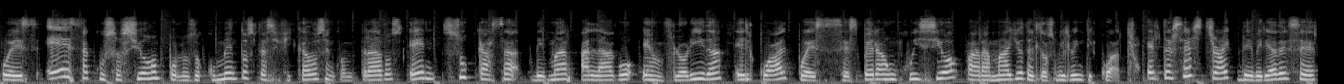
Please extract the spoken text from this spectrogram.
pues esa acusación por los documentos clasificados encontrados en su casa de Mar a Lago en Florida, el cual pues se espera un juicio para mayo del 2024. El tercer strike debería de ser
